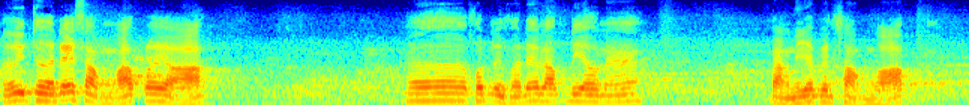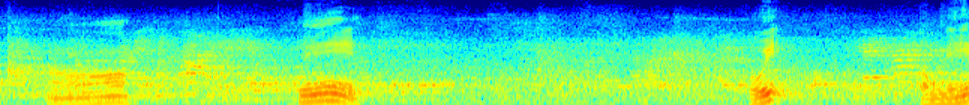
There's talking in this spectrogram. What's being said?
เฮ้ยเธอได้สองล็อกเลยเหรอเออคนอื่นเขาได้ล็อกเดียวนะ ฝั่งนี้จะเป็นสองล็อกอ๋อนี่อุ้ยตรงนี้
